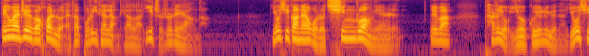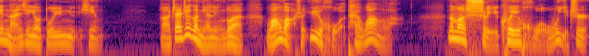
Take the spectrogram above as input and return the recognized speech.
另外，这个患者呀，他不是一天两天了，一直是这样的。尤其刚才我说青壮年人，对吧？他是有一个规律的，尤其男性要多于女性啊，在这个年龄段，往往是欲火太旺了，那么水亏火无以制。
